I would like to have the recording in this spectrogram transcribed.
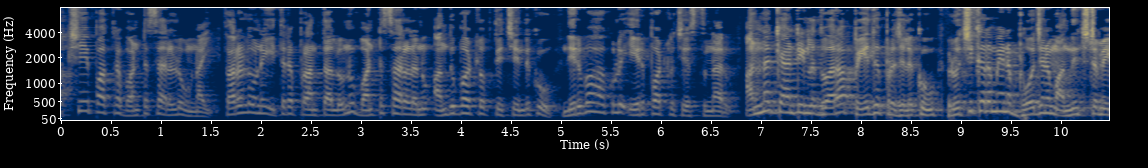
అక్షయపాత్ర వంటశాలలు ఉన్నాయి. త్వరలోనే ఇతర ప్రాంతాల్లోనూ వంటశాలలను అందుబాటులోకి తెచ్చేందుకు నిర్వాహకులు ఏర్పాట్లు చేస్తున్నారు. అన్న క్యాంటీన్ల ద్వారా పేద ప్రజలకు రుచికరమైన భోజనం అందించడమే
